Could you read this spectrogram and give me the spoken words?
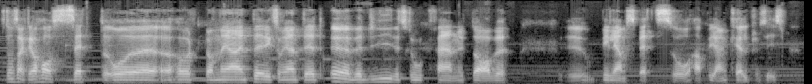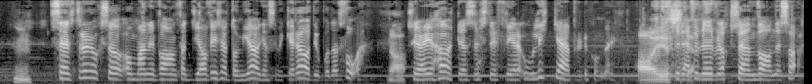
som sagt, jag har sett och eh, hört dem, men jag är inte, liksom, jag är inte ett överdrivet stort fan utav eh, William Spets och Happy Jankell precis. Mm. Sen tror jag också om man är van för att jag vet ju att de gör ganska mycket radio båda två. Ja. Så jag har ju hört deras röster i flera olika produktioner. ja, Så just därför det. blir det väl också en vanesak.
